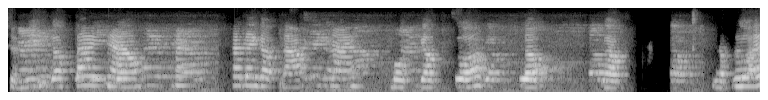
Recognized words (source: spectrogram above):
chuẩn bị gập tay nào. Hai, tay gập nào. Hai một gập xuống. Gập gập gập rưỡi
